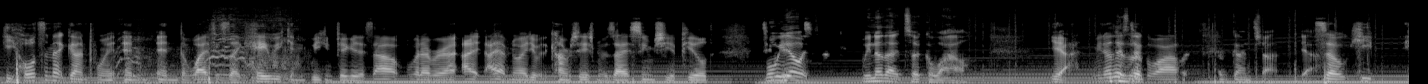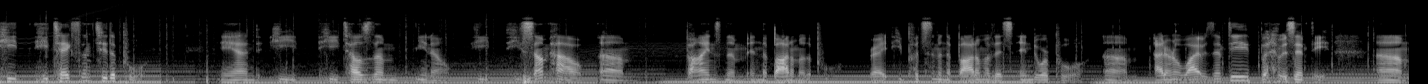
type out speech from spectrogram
he holds them at gunpoint, and and the wife is like, "Hey, we can we can figure this out, whatever." I I have no idea what the conversation was. I assume she appealed to Well, we know it. We know that it took a while Yeah, we know that because took of- a while. of gunshot. Yeah. So he he he takes them to the pool, and he he tells them, you know, he he somehow um, binds them in the bottom of the pool. Right, he puts them in the bottom of this indoor pool. Um, I don't know why it was empty, but it was empty. Um,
